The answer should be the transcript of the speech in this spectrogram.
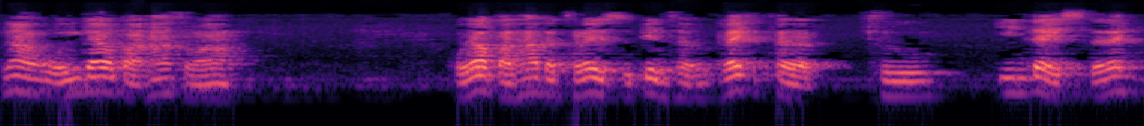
那我应该要把它什么？我要把它的 class 变成 vector to index 对不对？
